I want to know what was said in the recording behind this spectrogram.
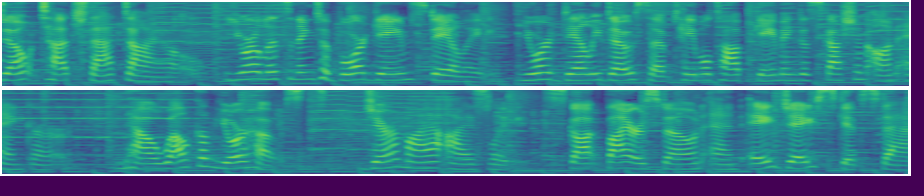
Don't touch that dial. You're listening to Board Games Daily, your daily dose of tabletop gaming discussion on Anchor. Now, welcome your hosts, Jeremiah Isley, Scott Firestone, and AJ Skifstad.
